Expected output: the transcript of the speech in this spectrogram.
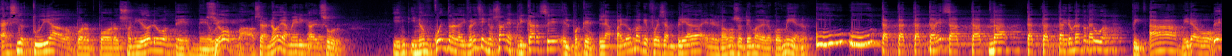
ha sido estudiado por, por sonidólogos de, de Sí. Europa, o sea, no de América del Sur. Y, y no encuentran la diferencia y no saben explicarse el por qué. La paloma que fue ampliada en el famoso tema de lo comía, ¿no? Uh, uh, ta, ta, ta, ta, ¿Ves? ta, ta, ta, ta, ta, ta, Era una tortuga. Pit- Ah, mira vos. ¿Ves,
